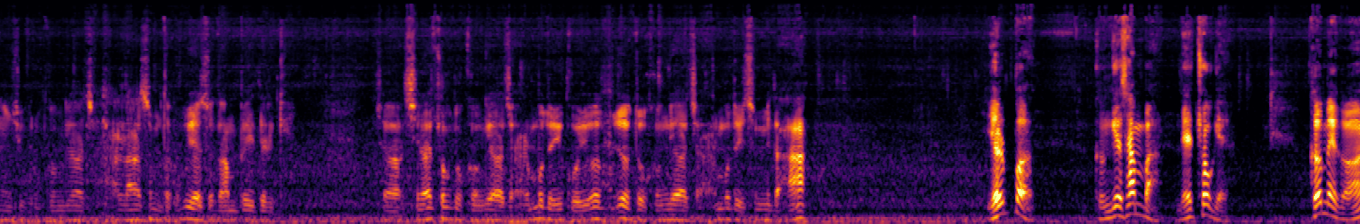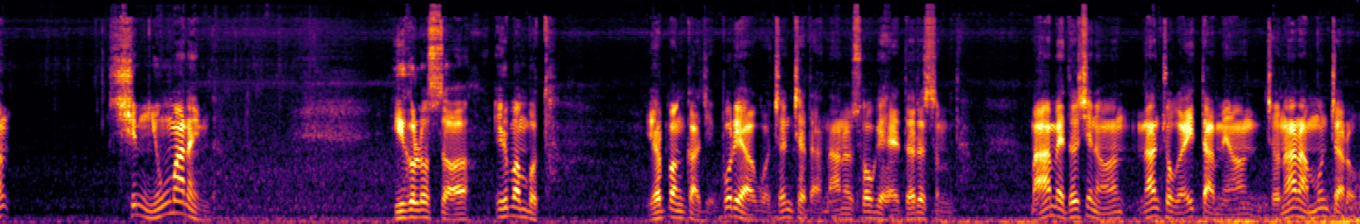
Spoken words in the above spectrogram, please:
이런 식으로 건개가 잘 나왔습니다. 위에서도 한번 보여드릴게요. 자 신화 쪽도 건개가 잘 묻어 있고 여, 여도 건개가 잘 묻어 있습니다. 10번 건개 3반 내 쪽에 금액은 16만원입니다. 이걸로써 1번부터 10번까지 뿌리하고 전체 다 나눠 소개해 드렸습니다 마음에 드시는 난초가 있다면 전화나 문자로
